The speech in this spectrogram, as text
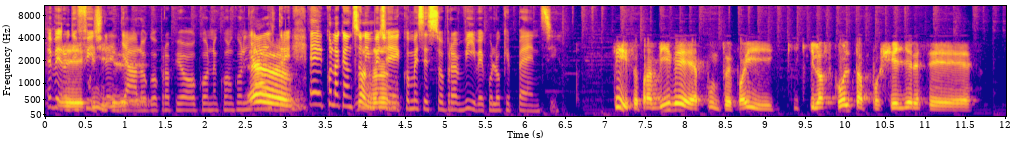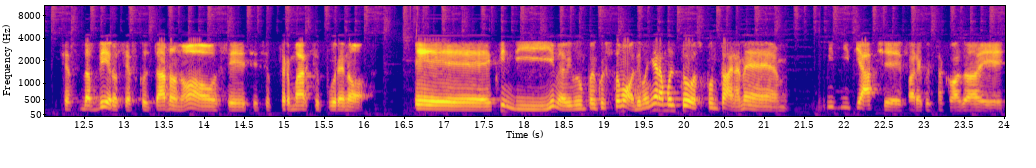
È vero, è difficile quindi, il dialogo proprio con, con- con gli eh, altri. E con la canzone no, no, invece no. è come se sopravvive quello che pensi. Sì, sopravvive appunto e poi chi, chi lo ascolta può scegliere se, se davvero se ascoltarlo o no, o se, se soffermarsi oppure no. E quindi io me la vivo un po' in questo modo, in maniera molto spontanea. A me mi, mi piace fare questa cosa e,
